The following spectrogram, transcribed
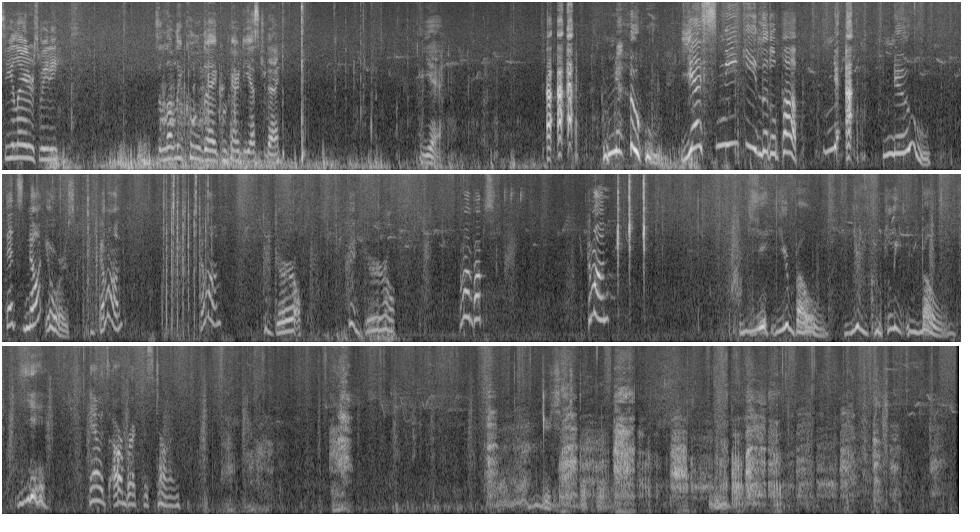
See you later, sweetie. It's a lovely cool day compared to yesterday. Yeah. Ah, ah, ah. No. Yes, sneaky little pup. No, uh, no, that's not yours. Come on. Come on. Good girl. Good girl. Come on, pups. Come on. Yeah, you're bold. You're completely bold. Yeah. Now it's our breakfast time. You're such a good girl.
